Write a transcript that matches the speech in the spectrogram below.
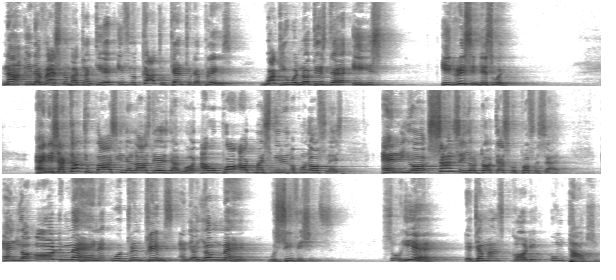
Now, in the verse number 28, if you cut to 10 to the place, what you will notice there is it reads in this way. And it shall come to pass in the last days that what? I will pour out my spirit upon all flesh, and your sons and your daughters will prophesy, and your old men will dream dreams, and your young men will see visions. So here, the Germans called it Umtauschen.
